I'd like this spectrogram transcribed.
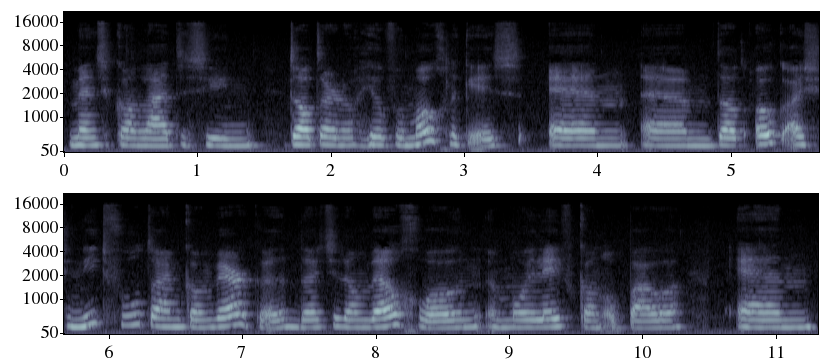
mensen kan laten zien dat er nog heel veel mogelijk is. En um, dat ook als je niet fulltime kan werken, dat je dan wel gewoon een mooi leven kan opbouwen. En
